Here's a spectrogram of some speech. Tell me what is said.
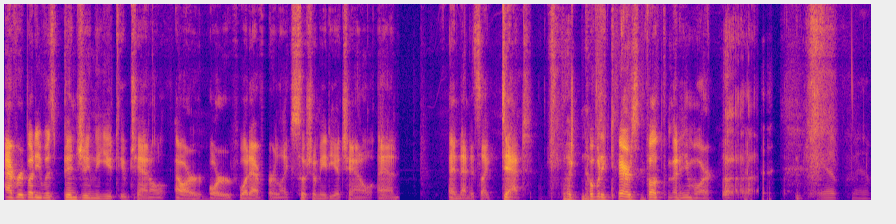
Everybody was binging the YouTube channel or mm. or whatever, like social media channel. And and then it's like dead. like nobody cares about them anymore. yep, yep.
